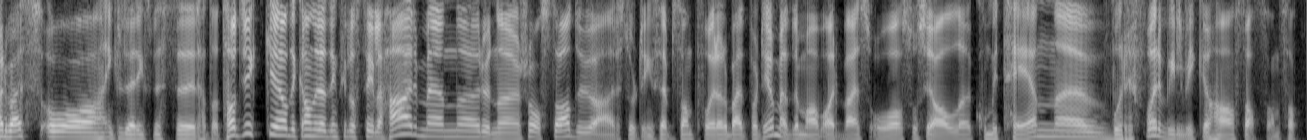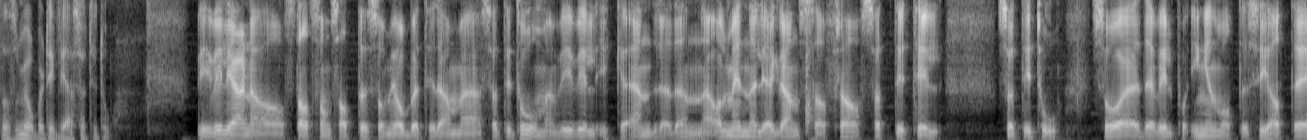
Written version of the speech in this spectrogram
Arbeids- og inkluderingsminister Hadia Tajik hadde ikke anledning til å stille her, men Rune Sjåstad, du er stortingsrepresentant for Arbeiderpartiet og medlem av arbeids- og sosialkomiteen. Hvorfor vil vi ikke ha statsansatte som jobber til de er 72? Vi vil gjerne ha statsansatte som jobber til de er 72, men vi vil ikke endre den alminnelige grensa fra 70 til 72. 72. Så eh, det vil på ingen måte si at det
